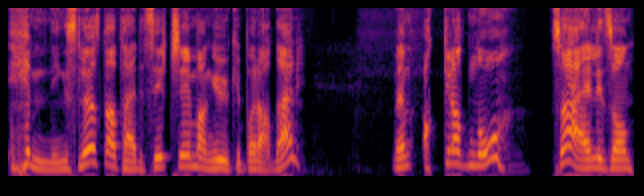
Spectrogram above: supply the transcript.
hemningsløst av Terzic i mange uker på rad her. Men akkurat nå så er jeg litt sånn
